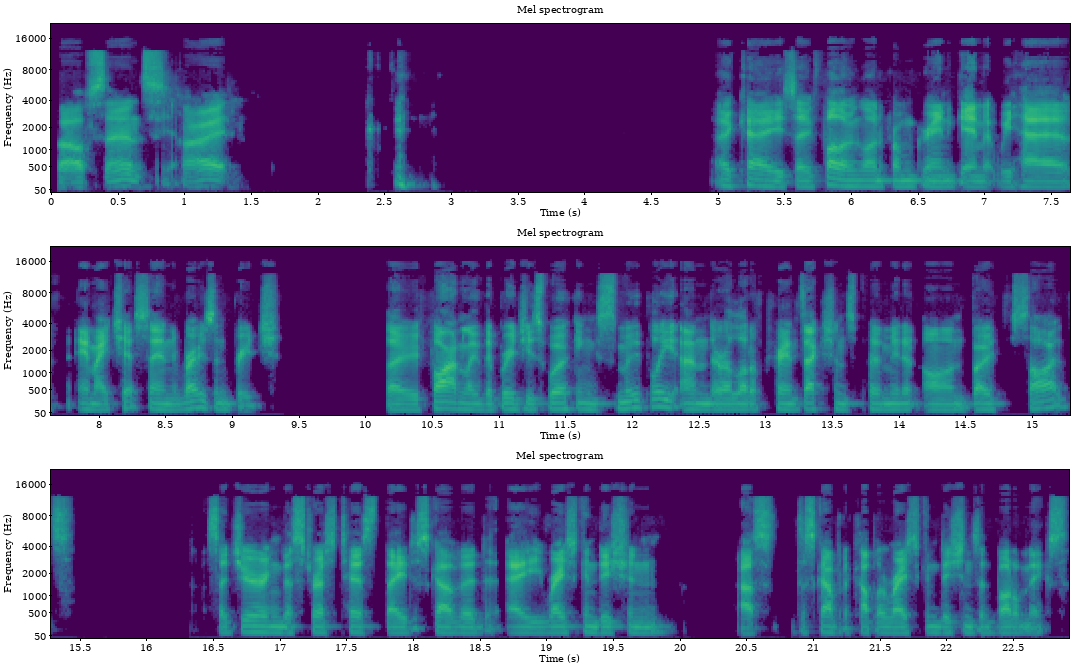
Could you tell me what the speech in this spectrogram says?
12 cents. Yeah. All right. okay. So following on from Grand Gambit, we have MHS and Rosenbridge. So finally, the bridge is working smoothly and there are a lot of transactions per minute on both sides. So during the stress test, they discovered a race condition, uh, discovered a couple of race conditions and bottlenecks.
